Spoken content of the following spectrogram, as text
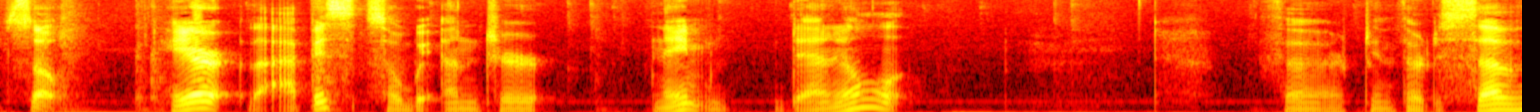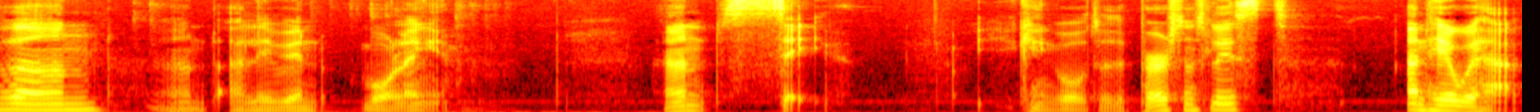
So here the app is, so we enter name Daniel 1337 and I live in Borlänge. And save. You can go to the persons list and here we have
